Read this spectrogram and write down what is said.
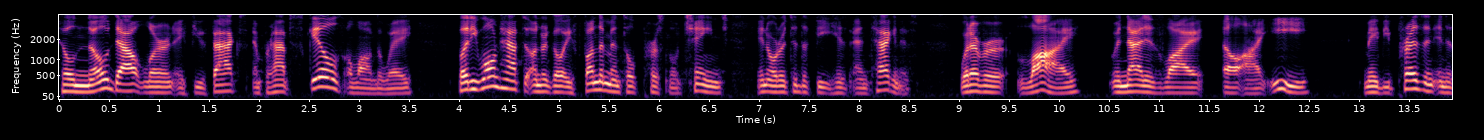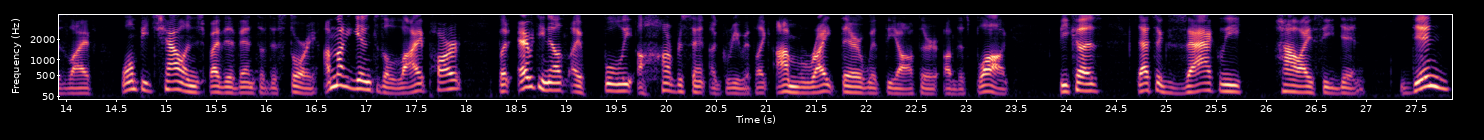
He'll no doubt learn a few facts and perhaps skills along the way, but he won't have to undergo a fundamental personal change in order to defeat his antagonist. Whatever lie, when that is lie L I E, may be present in his life won't be challenged by the events of this story. I'm not gonna get into the lie part, but everything else I fully 100% agree with. Like, I'm right there with the author of this blog because that's exactly how I see Din. Din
